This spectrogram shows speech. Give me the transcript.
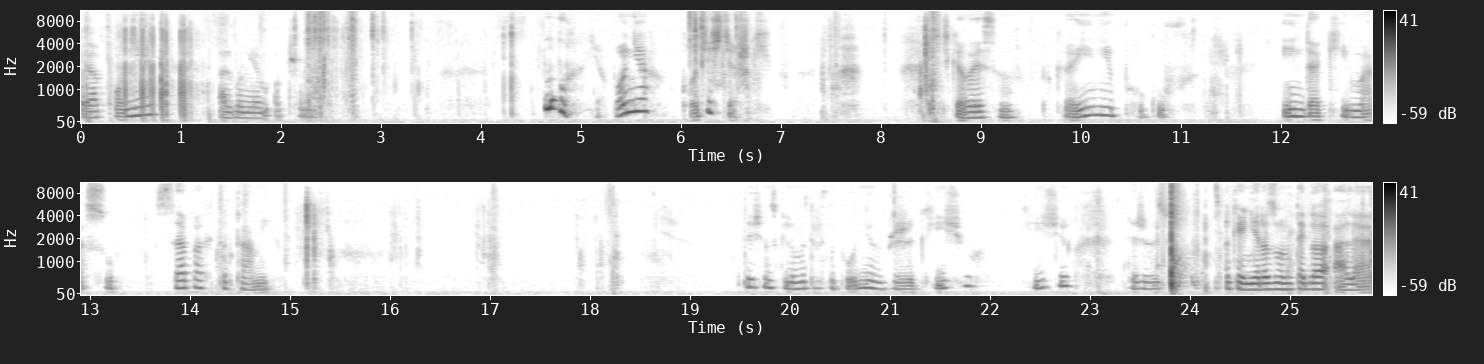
o Japonii, albo nie wiem o czym. U, Japonia, kocie ścieżki. Ciekawa jestem. W krainie bogów. Indakimasu. Zapach tatami. Tysiąc kilometrów na południe wybrzeże Kisiu. Kisiu. Leży wyspa. Okej, nie rozumiem tego, ale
